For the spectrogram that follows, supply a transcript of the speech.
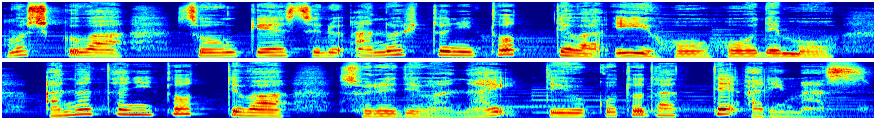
い、もしくは尊敬するあの人にとってはいい方法でも、あなたにとってはそれではないっていうことだってあります。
